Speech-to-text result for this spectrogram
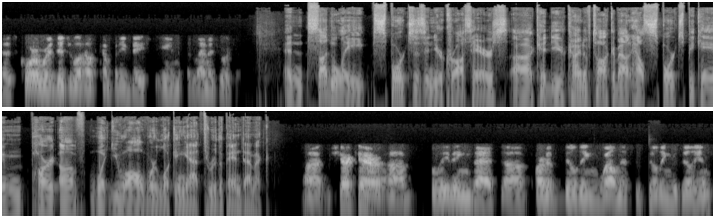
at its core, we're a digital health company based in Atlanta, Georgia and suddenly sports is in your crosshairs. Uh, could you kind of talk about how sports became part of what you all were looking at through the pandemic? Uh, Sharecare, uh, believing that uh, part of building wellness is building resilience,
